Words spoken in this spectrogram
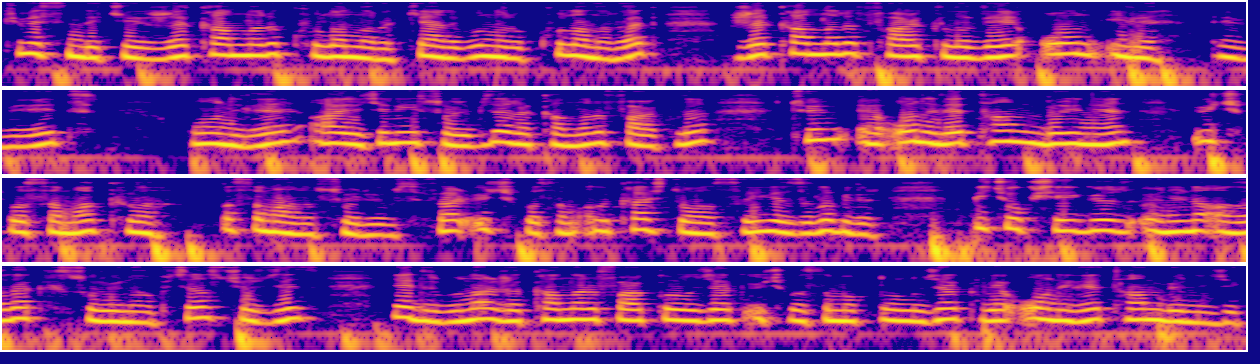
kümesindeki rakamları kullanarak yani bunları kullanarak rakamları farklı ve 10 ile evet 10 ile ayrıca neyi söylüyor bize rakamları farklı. Tüm e, 10 ile tam bölünen 3 basamaklı basamağını söylüyor bu sefer. 3 basamaklı kaç doğal sayı yazılabilir? Birçok şeyi göz önüne alarak soruyu ne yapacağız? Çözeceğiz. Nedir bunlar? Rakamları farklı olacak, 3 basamaklı olacak ve 10 ile tam bölünecek.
